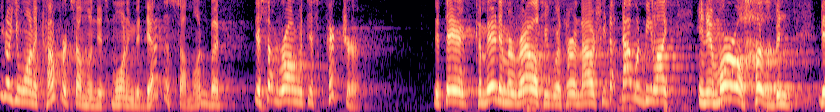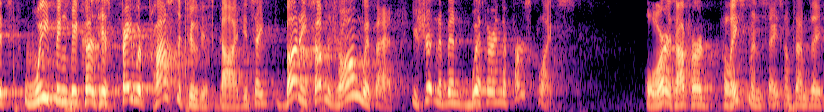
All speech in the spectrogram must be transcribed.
you know, you want to comfort someone that's mourning the death of someone, but there's something wrong with this picture. That they have committed immorality with her, and now she that would be like an immoral husband that's weeping because his favorite prostitute has died. You'd say, buddy, something's wrong with that. You shouldn't have been with her in the first place. Or, as I've heard policemen say, sometimes they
